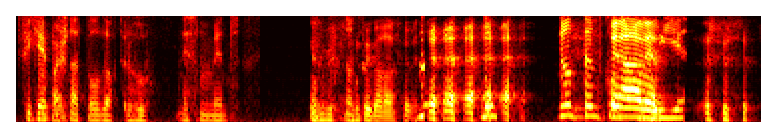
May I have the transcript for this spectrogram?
fiquei apaixonado pelo Doctor Who nesse momento não tem nada a ver. não tanto Tem como nada a ver. deveria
